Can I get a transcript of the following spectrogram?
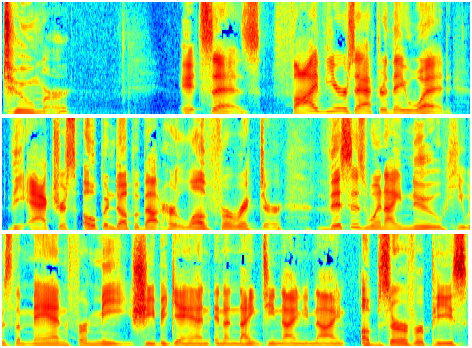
tumor. It says Five years after they wed, the actress opened up about her love for Richter. This is when I knew he was the man for me, she began in a 1999 Observer piece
